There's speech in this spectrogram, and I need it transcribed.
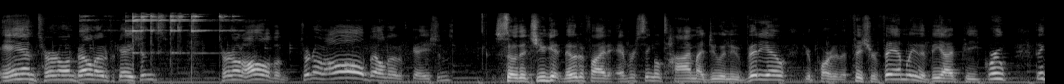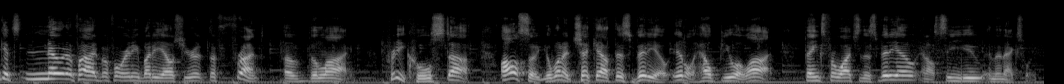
and turn on bell notifications. Turn on all of them. Turn on all bell notifications so that you get notified every single time I do a new video. You're part of the Fisher family the VIP group that gets notified before anybody else. You're at the front of the line pretty cool stuff. Also you'll want to check out this video. It'll help you a lot. Thanks for watching this video and I'll see you in the next one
